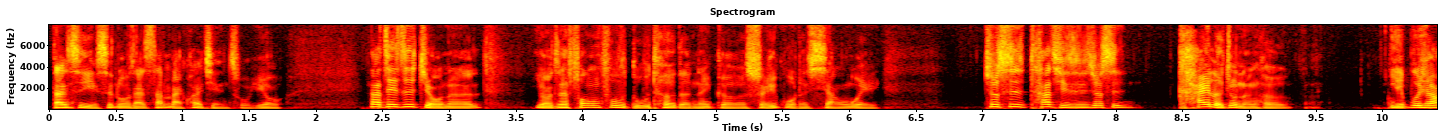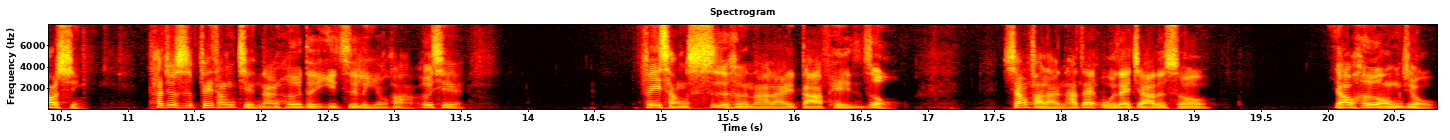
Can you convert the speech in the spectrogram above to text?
但是也是落在三百块钱左右。那这支酒呢，有着丰富独特的那个水果的香味，就是它其实就是开了就能喝，也不需要醒，它就是非常简单喝的一支里欧哈，而且非常适合拿来搭配肉。像法兰他在我在家的时候要喝红酒，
